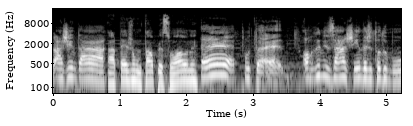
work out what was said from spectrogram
agendar. Até juntar o pessoal, né? É, puta, é, organizar a agenda de todo mundo,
